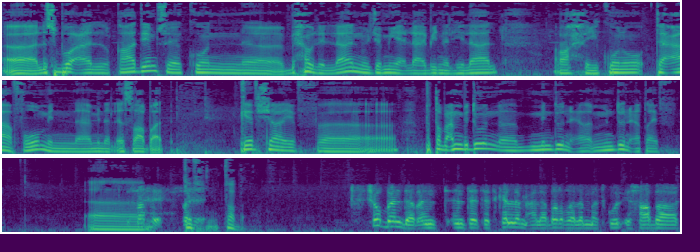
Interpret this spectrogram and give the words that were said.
آه الأسبوع القادم سيكون آه بحول الله إنه جميع لاعبين الهلال راح يكونوا تعافوا من آه من الإصابات. كيف شايف طبعا بدون من دون من دون عطيف. صحيح صحيح. تفضل. شوف بندر أنت أنت تتكلم على برضه لما تقول إصابات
